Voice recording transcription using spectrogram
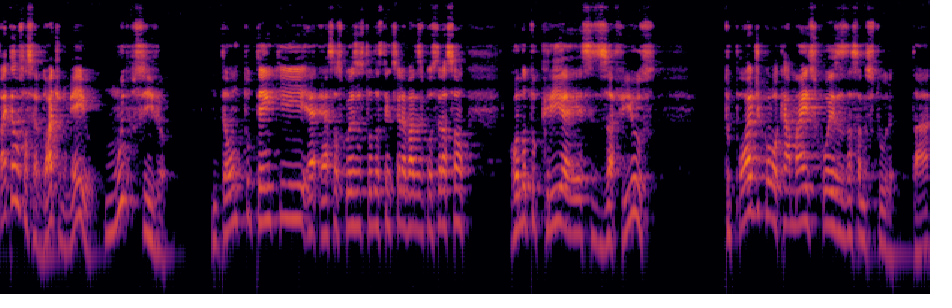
Vai ter um sacerdote no meio? Muito possível. Então tu tem que é, essas coisas todas têm que ser levadas em consideração. Quando tu cria esses desafios, tu pode colocar mais coisas nessa mistura, tá?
